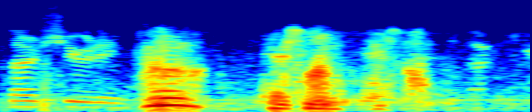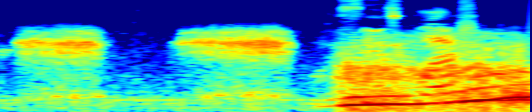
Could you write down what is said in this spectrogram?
Start shooting. there's one. There's one. You see his flash?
